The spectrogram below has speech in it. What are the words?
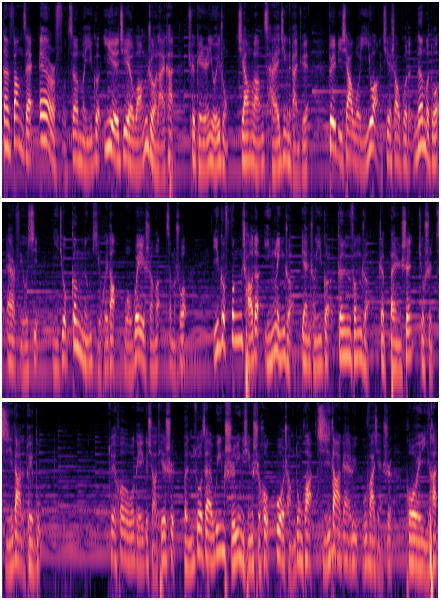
但放在 Elf 这么一个业界王者来看，却给人有一种江郎才尽的感觉。对比下我以往介绍过的那么多 Elf 游戏，你就更能体会到我为什么这么说。一个风潮的引领者变成一个跟风者，这本身就是极大的退步。最后，我给一个小贴士：本作在 Win 十运行时候过场动画极大概率无法显示，颇为遗憾。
